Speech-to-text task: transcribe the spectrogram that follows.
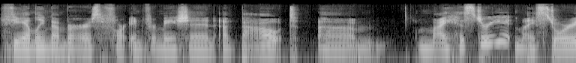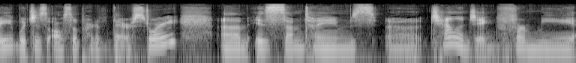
family members for information about um, my history, my story, which is also part of their story, um, is sometimes uh, challenging for me.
